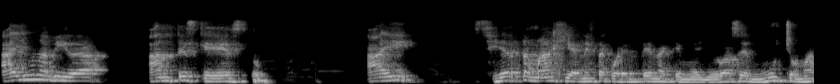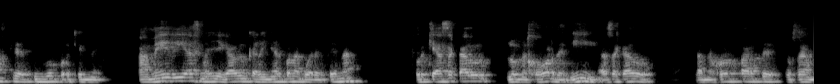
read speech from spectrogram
hay una vida antes que esto. Hay cierta magia en esta cuarentena que me ayudó a ser mucho más creativo porque a medias me he llegado a encariñar con la cuarentena porque ha sacado lo mejor de mí, ha sacado la mejor parte, o sea,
